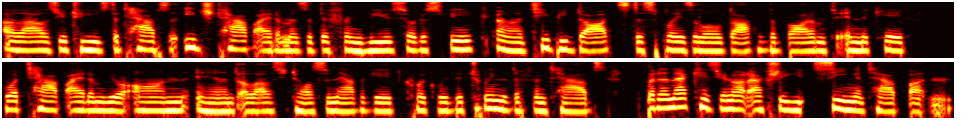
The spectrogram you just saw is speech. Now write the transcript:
allows you to use the tabs. Each tab item is a different view, so to speak. Uh, TP dots displays a little dot at the bottom to indicate what tab item you're on and allows you to also navigate quickly between the different tabs. But in that case, you're not actually seeing a tab button.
